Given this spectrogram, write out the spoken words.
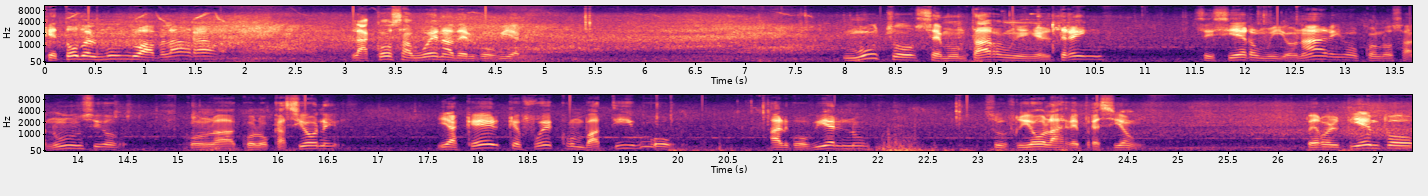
Que todo el mundo hablara la cosa buena del gobierno. Muchos se montaron en el tren, se hicieron millonarios con los anuncios, con las colocaciones, y aquel que fue combativo al gobierno sufrió la represión. Pero el tiempo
